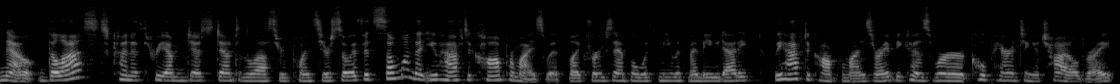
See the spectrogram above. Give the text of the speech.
now, the last kind of three, I'm just down to the last three points here. So if it's someone that you have to compromise with, like for example, with me, with my baby daddy, we have to compromise, right? Because we're co-parenting a child, right?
